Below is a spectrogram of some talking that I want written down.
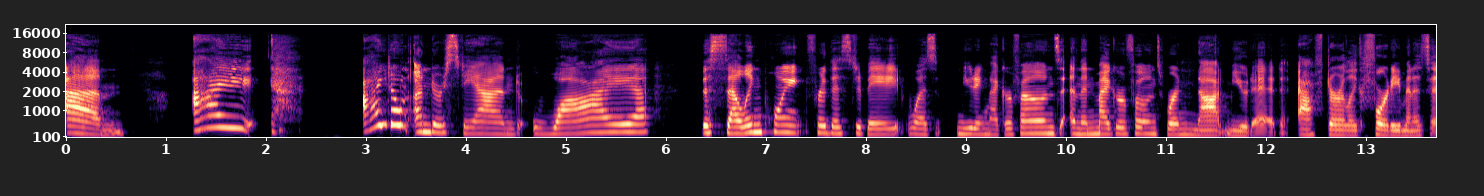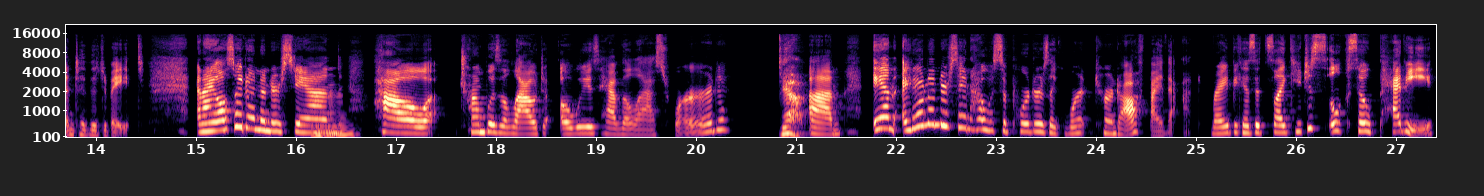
Um, I, I don't understand why the selling point for this debate was muting microphones, and then microphones were not muted after like 40 minutes into the debate. And I also don't understand mm-hmm. how Trump was allowed to always have the last word. Yeah. Um, and I don't understand how his supporters like weren't turned off by that, right? Because it's like he just looks so petty.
